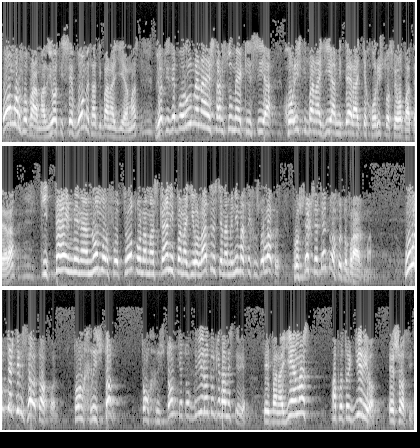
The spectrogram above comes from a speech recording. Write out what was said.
Όμορφο πράγμα διότι σεβόμεθα την Παναγία μας διότι δεν μπορούμε να αισθανθούμε εκκλησία χωρίς την Παναγία μητέρα και χωρίς το Θεό πατέρα. Κοιτάει με έναν όμορφο τρόπο να μας κάνει Παναγιολάτρες και να μην είμαστε Χριστολάτρες. Προσέξτε το αυτό το πράγμα. Ούτε την Θεοτόκον των Χριστών. Των Χριστών και τον κλήρο του και τα μυστήρια. Και η Παναγία μας από τον Κύριο εσώθη.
